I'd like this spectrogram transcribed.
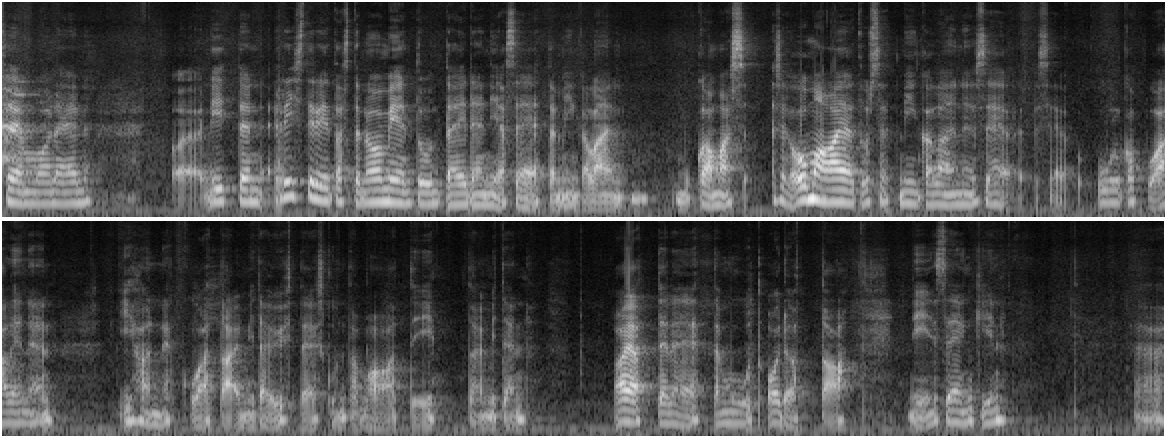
semmoinen niiden ristiriitaisten omien tunteiden ja se, että minkälainen mukamas se oma ajatus, että minkälainen se, se ulkopuolinen ihannekuva tai mitä yhteiskunta vaatii tai miten ajattelee, että muut odottaa, niin senkin äh,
